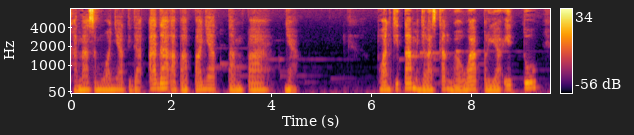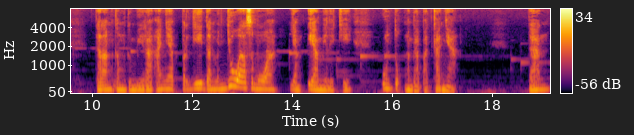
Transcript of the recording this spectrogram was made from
karena semuanya tidak ada apa-apanya tanpanya. Tuhan kita menjelaskan bahwa pria itu dalam kegembiraannya pergi dan menjual semua yang ia miliki untuk mendapatkannya. Dan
